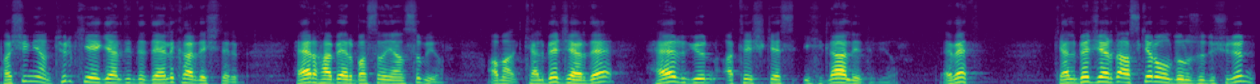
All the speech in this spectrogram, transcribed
Paşinyan Türkiye'ye geldiğinde değerli kardeşlerim her haber basına yansımıyor. Ama Kelbecer'de her gün ateşkes ihlal ediliyor. Evet, Kelbecer'de asker olduğunuzu düşünün.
